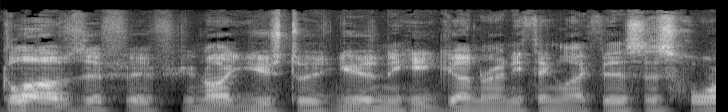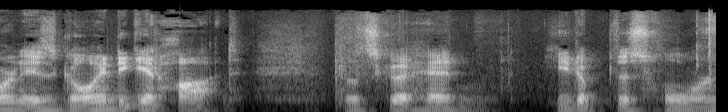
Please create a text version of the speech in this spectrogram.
gloves if, if you're not used to using the heat gun or anything like this. This horn is going to get hot. Let's go ahead and heat up this horn.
